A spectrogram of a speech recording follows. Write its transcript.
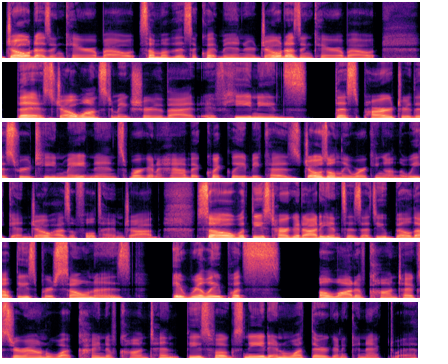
Joe doesn't care about some of this equipment or Joe doesn't care about this. Joe wants to make sure that if he needs this part or this routine maintenance, we're going to have it quickly because Joe's only working on the weekend. Joe has a full time job. So, with these target audiences, as you build out these personas, it really puts a lot of context around what kind of content these folks need and what they're going to connect with.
